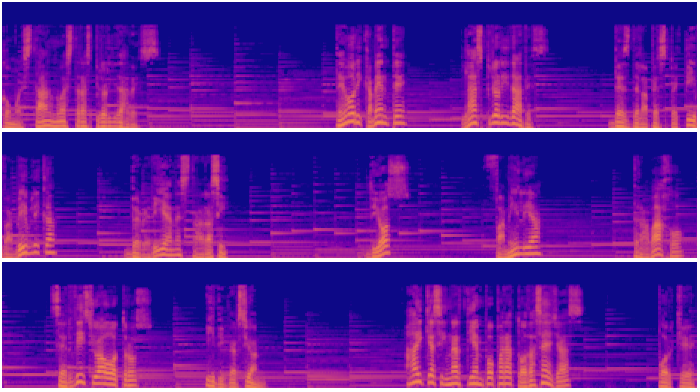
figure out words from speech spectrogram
como están nuestras prioridades. Teóricamente, las prioridades desde la perspectiva bíblica, deberían estar así. Dios, familia, trabajo, servicio a otros y diversión. Hay que asignar tiempo para todas ellas porque,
